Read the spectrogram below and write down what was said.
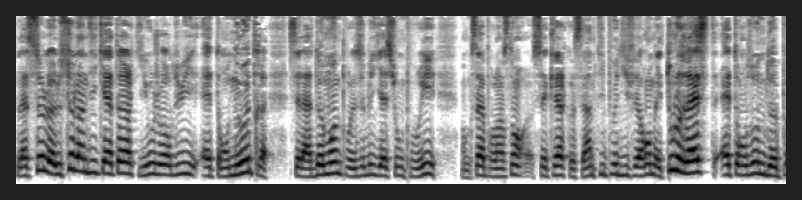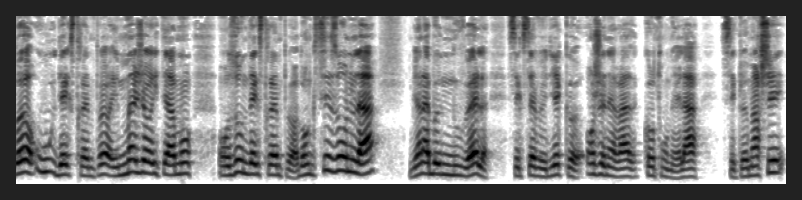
la seule, le seul indicateur qui aujourd'hui est en neutre, c'est la demande pour les obligations pourries. Donc ça, pour l'instant, c'est clair que c'est un petit peu différent, mais tout le reste est en zone de peur ou d'extrême peur et majoritairement en zone d'extrême peur. Donc ces zones-là, bien la bonne nouvelle, c'est que ça veut dire qu'en général, quand on est là, c'est que le marché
